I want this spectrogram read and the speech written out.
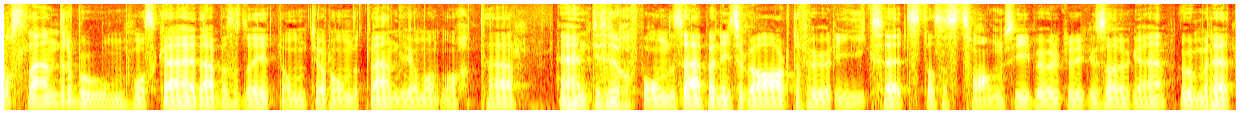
Ausländerboom, den es gegeben hat, eben so dort um die Jahrhundertwende und nachher, äh, haben die sich auf Bundesebene sogar dafür eingesetzt, dass es Zwangseinbürgerungen soll geben Weil man hat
